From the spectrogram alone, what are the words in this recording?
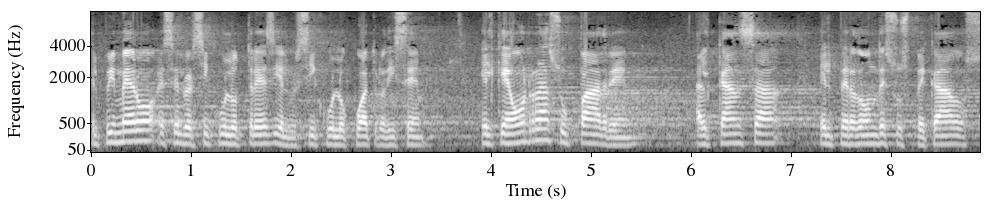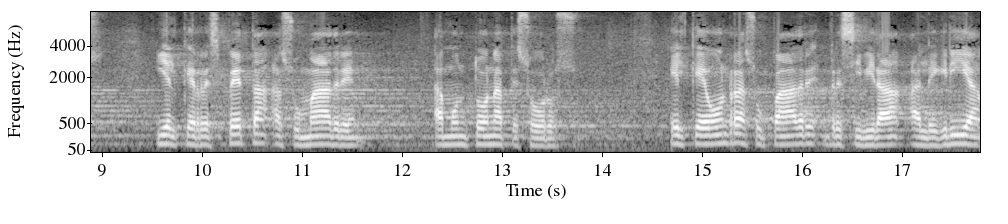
El primero es el versículo 3 y el versículo 4 dice, el que honra a su padre alcanza el perdón de sus pecados y el que respeta a su madre amontona tesoros. El que honra a su padre recibirá alegría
